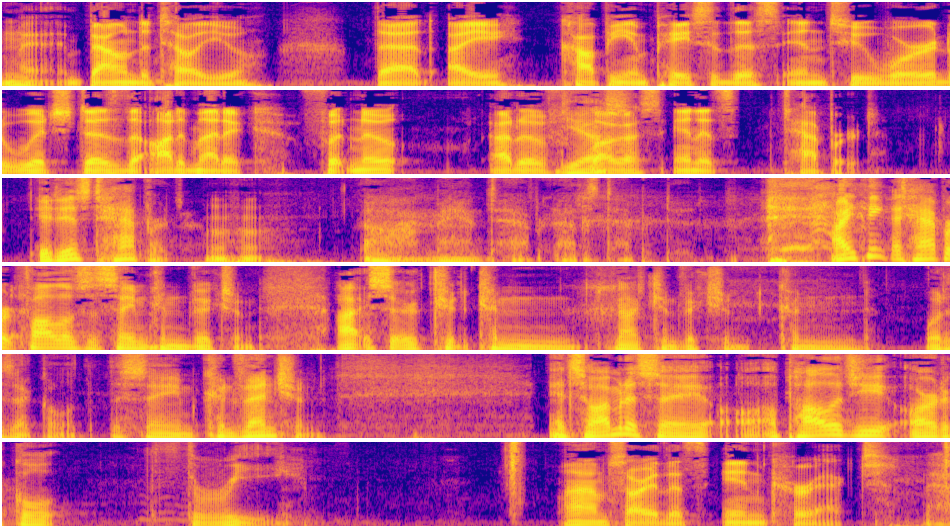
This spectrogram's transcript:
am bound to tell you that I copy and pasted this into Word, which does the automatic footnote out of Yes. Logos, and it's Tappert. It is Tappert. Mm-hmm. Oh man, Tappert. How does Tappert do it? I think Tappert follows the same conviction. I so con, con, not conviction. Con, what is that called? The same convention. And so I'm going to say apology article three. I'm sorry, that's incorrect.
